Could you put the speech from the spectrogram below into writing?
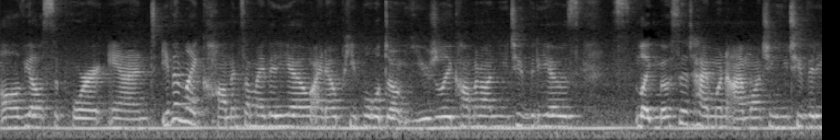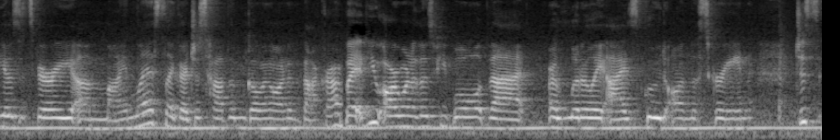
all of y'all's support and even like comments on my video. I know people don't usually comment on YouTube videos like most of the time when I'm watching YouTube videos, it's very um, mindless. Like I just have them going on in the background. But if you are one of those people that are literally eyes glued on the screen, just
